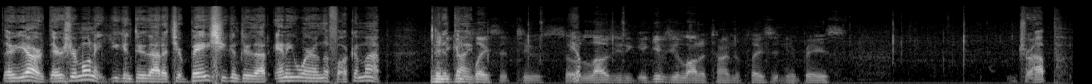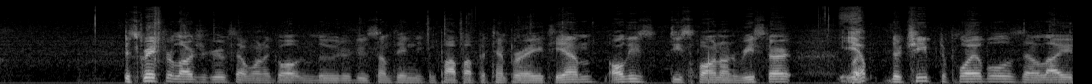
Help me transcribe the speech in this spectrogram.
There you are. There's your money. You can do that at your base. You can do that anywhere on the fucking map. And you can place it too, so Yep. it allows you to. It gives you a lot of time to place it in your base. Drop. It's great for larger groups that want to go out and loot or do something. You can pop up a temporary ATM. All these despawn on restart. But Yep. they're cheap deployables that allow you,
